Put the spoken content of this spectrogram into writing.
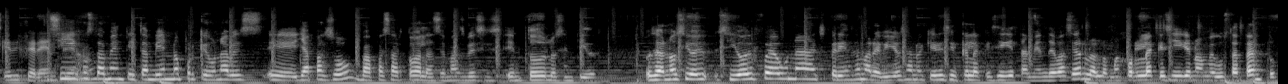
qué diferencia. Sí, justamente, y también no porque una vez eh, ya pasó, va a pasar todas las demás veces, en todos los sentidos. O sea, no si hoy, si hoy fue una experiencia maravillosa, no quiere decir que la que sigue también deba hacerlo. A lo mejor la que sigue no me gusta tanto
